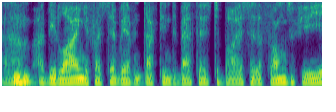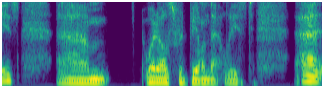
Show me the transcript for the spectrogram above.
Um, hmm. i'd be lying if i said we haven't ducked into bathurst to buy a set of thongs a few years. Um, what else would be on that list? Uh,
